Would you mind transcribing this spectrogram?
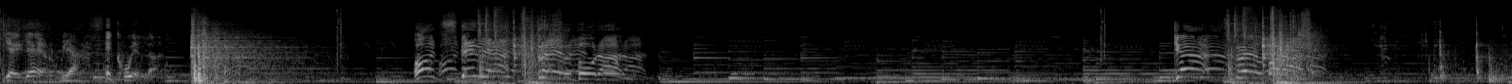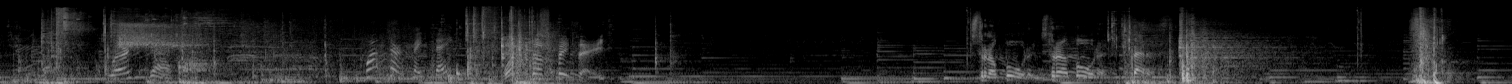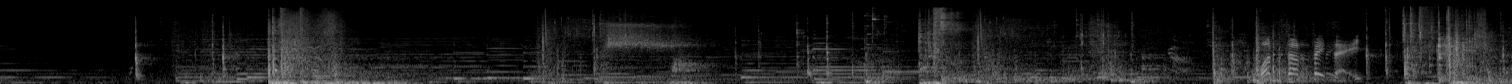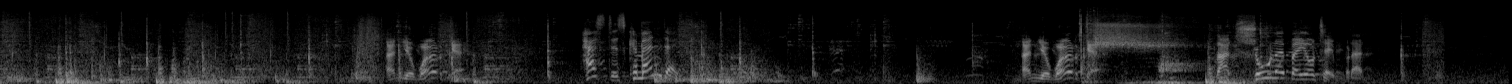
Ye Yerwa, Equilla. On Strelboran, Strelboran, Bereth. What's her faith, eh? And your work? Hester's And your work, eh? That's Shule Bayo Timbran.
